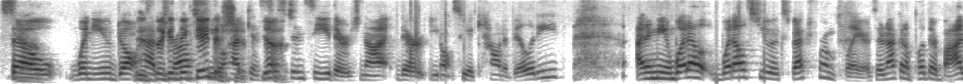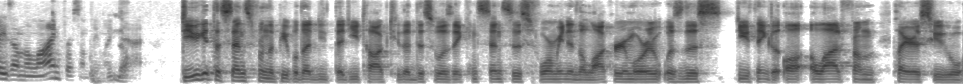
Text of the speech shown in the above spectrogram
So when you don't It's have like trust, you don't have dictatorship, yeah. consistency, there's not there you don't see accountability. I mean, what else? What else do you expect from players? They're not going to put their bodies on the line for something like that. Do you get the sense from the people that you, that you talk to that this was a consensus forming in the locker room, or was this? Do you think a lot from players who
